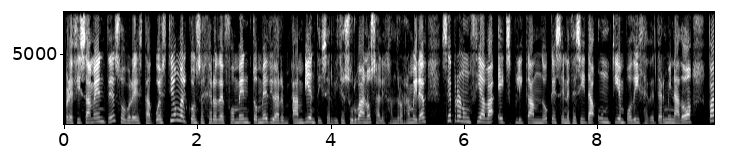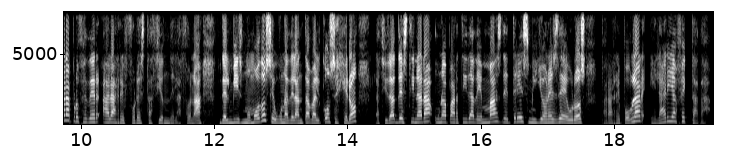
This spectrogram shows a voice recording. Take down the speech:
Precisamente sobre esta cuestión, el consejero de Fomento, Medio Ambiente y Servicios Urbanos, Alejandro Ramírez, se pronunciaba explicando que se necesita un tiempo, dice, determinado para proceder a la reforestación de la zona. Del mismo modo, según adelantaba el consejero, la ciudad destinará una partida de más de 3 millones de euros para repoblar el área afectada.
